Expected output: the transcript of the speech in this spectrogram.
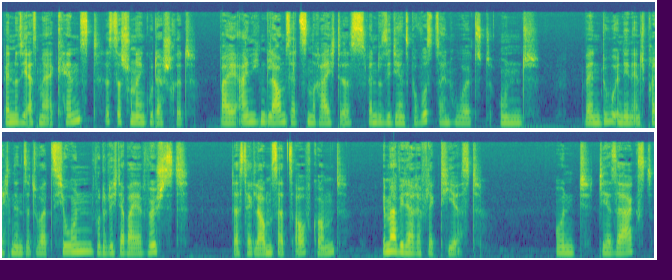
Wenn du sie erstmal erkennst, ist das schon ein guter Schritt. Bei einigen Glaubenssätzen reicht es, wenn du sie dir ins Bewusstsein holst und wenn du in den entsprechenden Situationen, wo du dich dabei erwischst, dass der Glaubenssatz aufkommt, immer wieder reflektierst und dir sagst,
